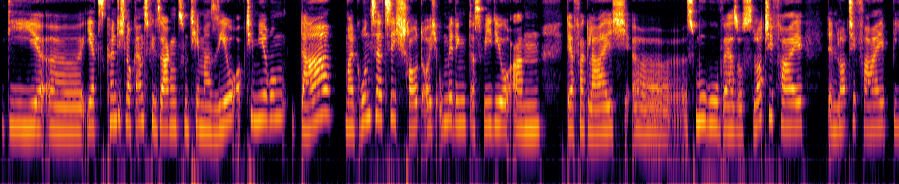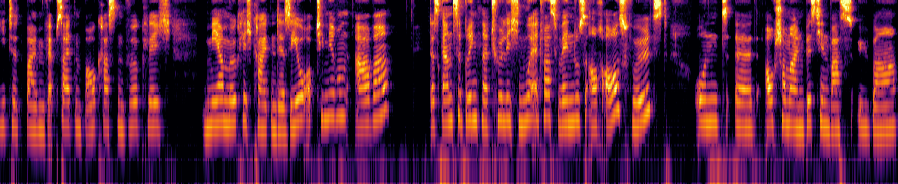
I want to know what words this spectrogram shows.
die äh, jetzt könnte ich noch ganz viel sagen zum Thema SEO-Optimierung. Da mal grundsätzlich schaut euch unbedingt das Video an, der Vergleich äh, Smugu versus Logify. Denn Logify bietet beim Webseitenbaukasten wirklich mehr Möglichkeiten der SEO-Optimierung, aber das Ganze bringt natürlich nur etwas, wenn du es auch ausfüllst und äh, auch schon mal ein bisschen was über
